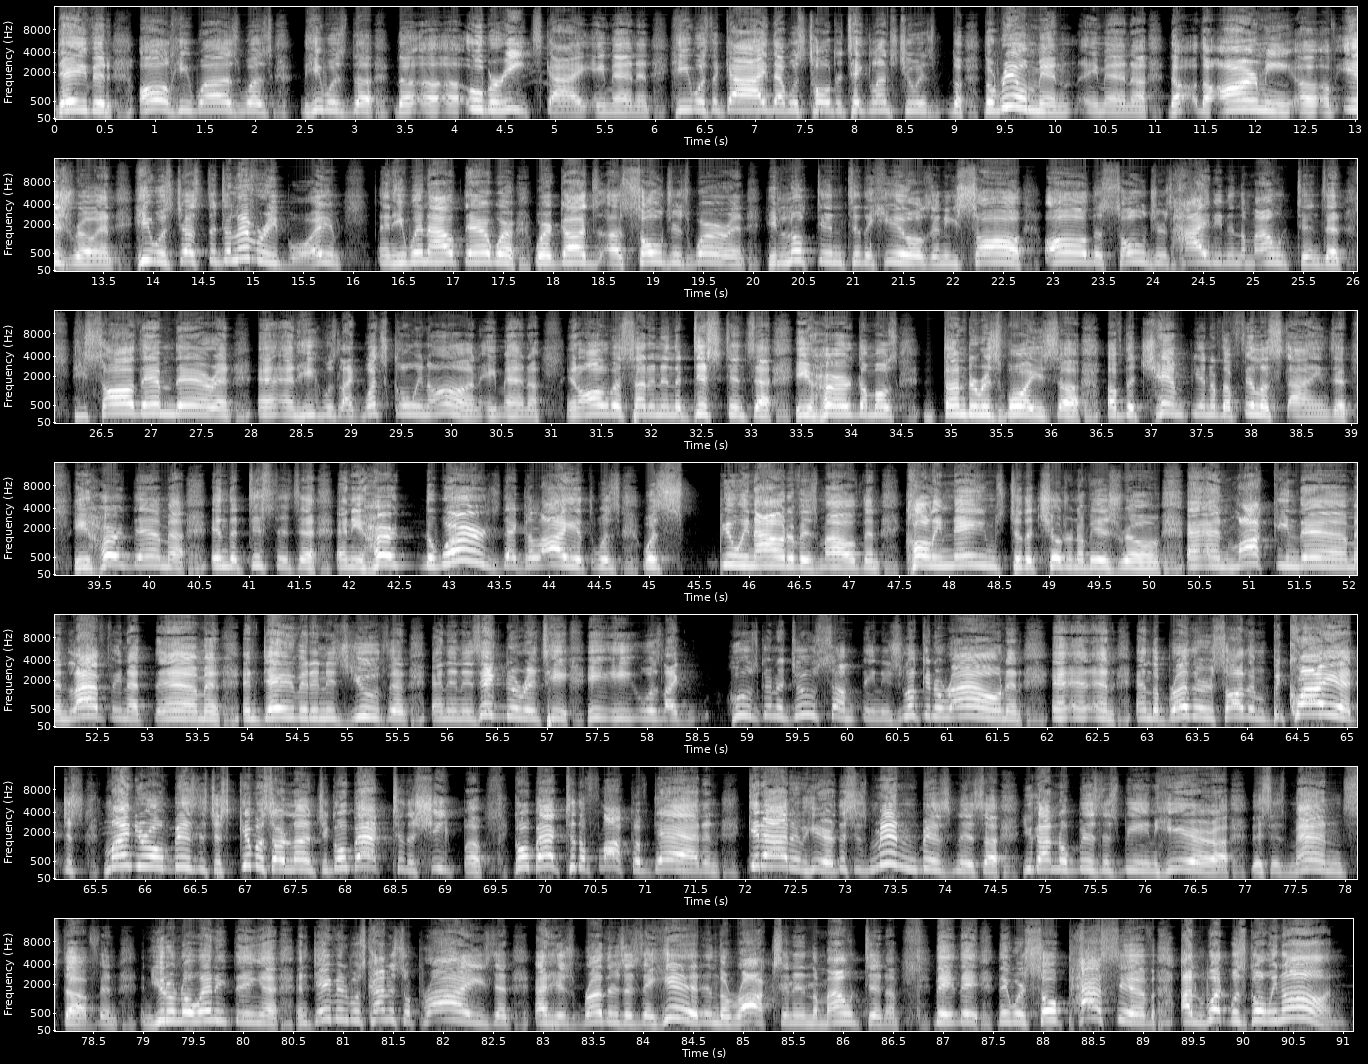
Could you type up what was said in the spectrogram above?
David, all he was was he was the the uh, uh, Uber Eats guy, amen. And he was the guy that was told to take lunch to his the, the real men, amen. Uh, the the army of, of Israel, and he was just the delivery boy. and he went out there where, where God's uh, soldiers were, and he looked into the hills and he saw all the soldiers hiding in the mountains, and he saw them there, and, and, and he was like, What's going on? Amen. Uh, and all of a sudden, in the distance, uh, he heard the most thunderous voice uh, of the champion of the Philistines, and he heard them uh, in the distance, uh, and he heard the words that Goliath was, was spewing out of his mouth and calling names to the children of Israel and, and mocking them and laughing at them. And, and David in his youth and, and in his ignorance, he, he, he was like, who's going to do something? He's looking around and, and and and the brothers saw them be quiet just mind your own business just give us our lunch and go back to the sheep uh, go back to the flock of dad and get out of here. This is men business uh, you got no business being here uh, this is man stuff and and you don't know anything. Uh, and david was kind of surprised at, at his brothers as they hid in the rocks and in the mountain. Um, they they they were so passive on what was going on.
